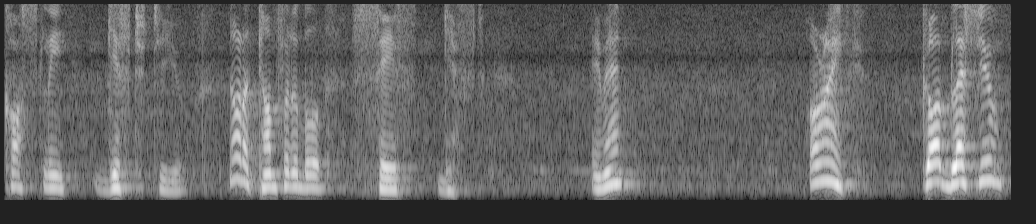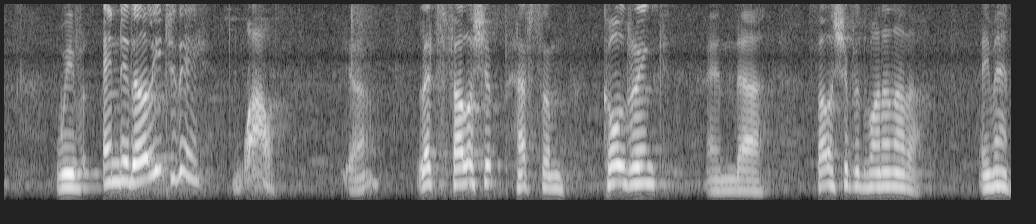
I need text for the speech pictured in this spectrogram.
costly gift to you? Not a comfortable, safe gift. Amen? All right. God bless you. We've ended early today. Wow. Yeah. Let's fellowship, have some cold drink, and uh, fellowship with one another. Amen.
